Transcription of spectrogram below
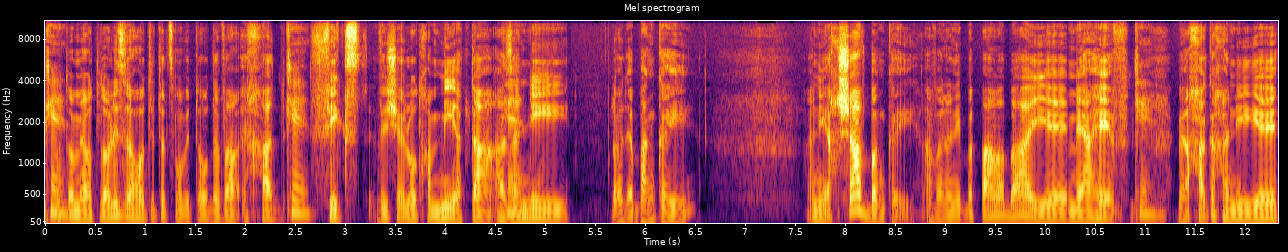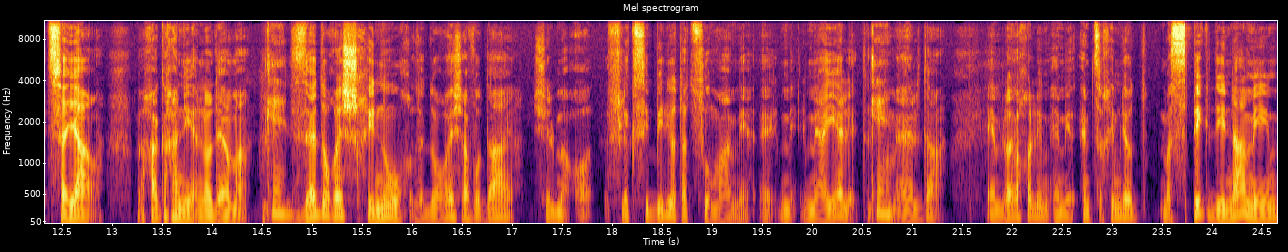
כן. זאת אומרת, לא לזהות את עצמו בתור דבר אחד כן. פיקס, וישאלו אותך מי אתה, אז כן. אני, לא יודע, בנקאי. אני עכשיו בנקאי, אבל אני בפעם הבאה אהיה מאהב. כן. ואחר כך אני אהיה צייר, ואחר כך אני, אני לא יודע מה. כן. זה דורש חינוך, זה דורש עבודה של מאוד, פלקסיביליות עצומה מה- מ- מהילד, כן. או מהילדה. הם לא יכולים, הם, הם צריכים להיות מספיק דינמיים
